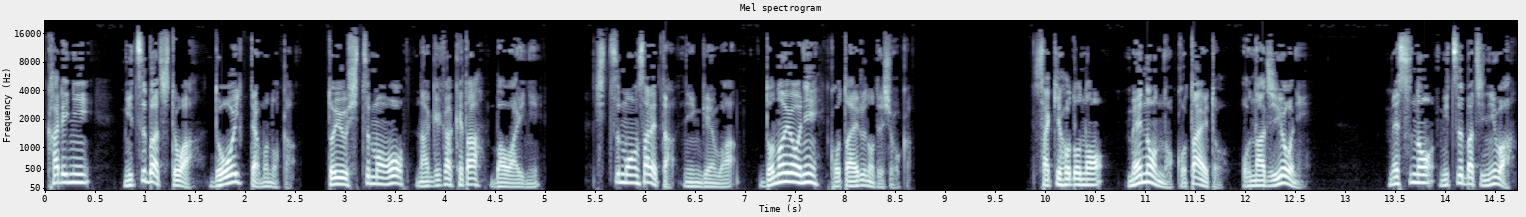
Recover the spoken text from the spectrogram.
仮にミツバチとはどういったものかという質問を投げかけた場合に、質問された人間はどのように答えるのでしょうか先ほどのメノンの答えと同じように、メスのミツバチには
